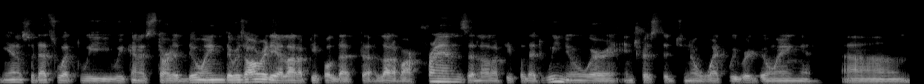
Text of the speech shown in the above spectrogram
you know so that's what we we kind of started doing there was already a lot of people that a lot of our friends and a lot of people that we knew were interested to know what we were doing and um,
